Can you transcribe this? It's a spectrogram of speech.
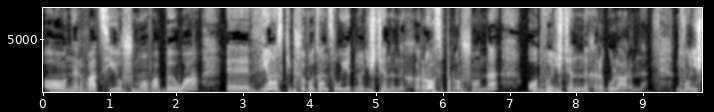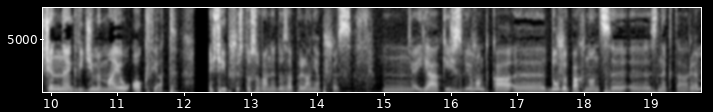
o nerwacji już mowa była. E, wiązki przewodzące u jednoliściennych rozproszone, u dwuliściennych regularne. Dwuliścienne, jak widzimy, mają okwiat częściej przystosowany do zapylania przez mm, jakieś zwierzątka, e, duży pachnący e, z nektarem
